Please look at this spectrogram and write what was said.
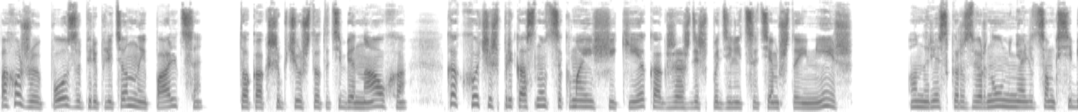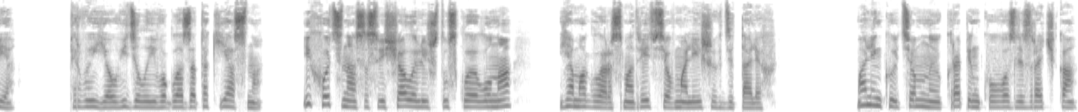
«Похожую позу, переплетенные пальцы, то, как шепчу что-то тебе на ухо, как хочешь прикоснуться к моей щеке, как жаждешь поделиться тем, что имеешь». Он резко развернул меня лицом к себе — Впервые я увидела его глаза так ясно. И хоть нас освещала лишь тусклая луна, я могла рассмотреть все в малейших деталях. Маленькую темную крапинку возле зрачка,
